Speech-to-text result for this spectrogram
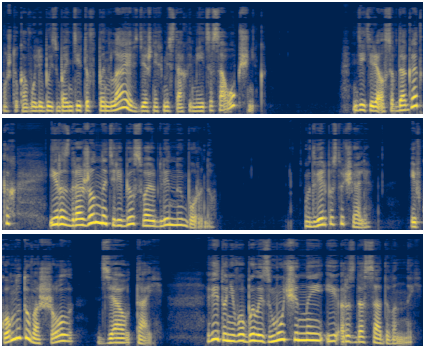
Может, у кого-либо из бандитов Пенлая в здешних местах имеется сообщник? Ди терялся в догадках и раздраженно теребил свою длинную бороду. В дверь постучали, и в комнату вошел Дзяо Тай. Вид у него был измученный и раздосадованный.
